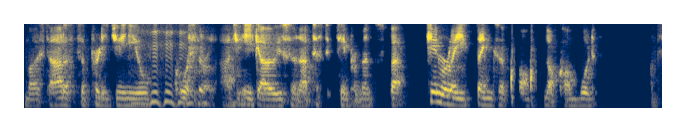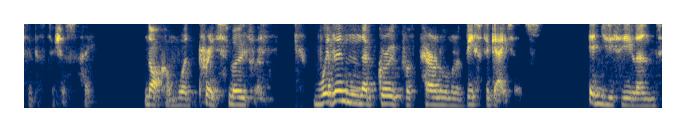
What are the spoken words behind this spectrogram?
Most artists are pretty genial. of course, there are large egos and artistic temperaments, but generally things have gone, knock on wood. I'm superstitious. Hey, knock on wood pretty smoothly. Within the group of paranormal investigators in New Zealand,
